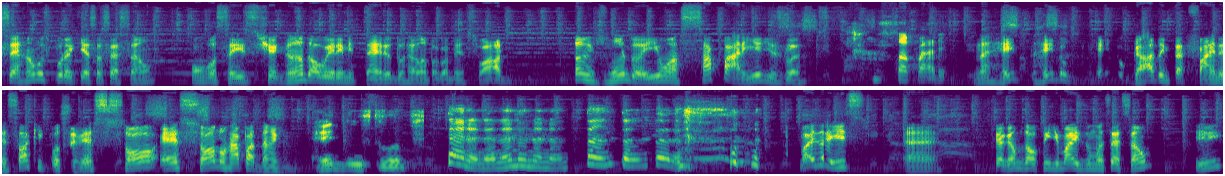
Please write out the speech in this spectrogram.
Encerramos por aqui essa sessão, com vocês chegando ao eremitério do Relâmpago Abençoado, tangendo aí uma saparia de slams, Safari. né? Rei, rei, do, rei do gado em Pathfinder, só que você vê, é só, é só no Rapa Dungeon. Rei do tan. Mas é isso. É, chegamos ao fim de mais uma sessão. E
